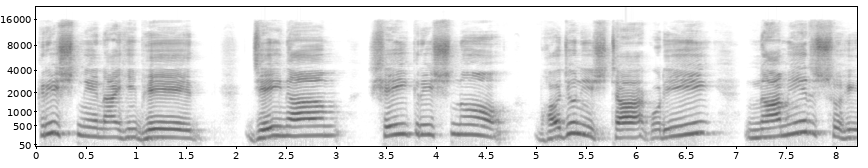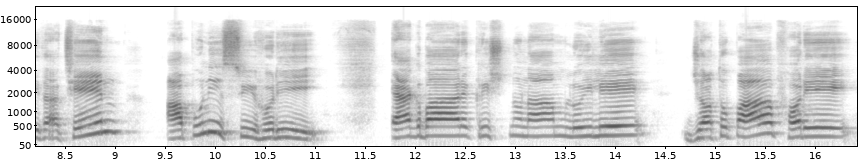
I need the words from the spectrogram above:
কৃষ্ণে নাহি ভেদ। যেই নাম, সেই কৃষ্ণ ভজনিষ্ঠা করি, নামের সহিত আছেন আপনি শ্রীহরি। একবার কৃষ্ণ নাম লইলে যত পাপ হরে,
